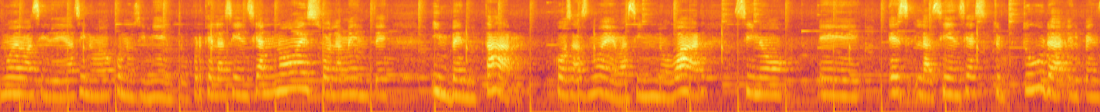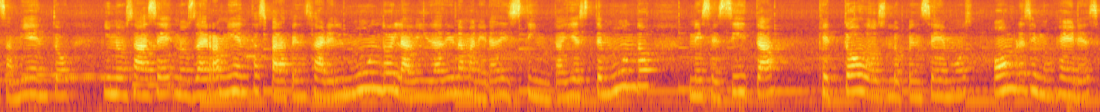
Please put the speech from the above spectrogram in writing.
nuevas ideas y nuevo conocimiento, porque la ciencia no es solamente inventar cosas nuevas, innovar, sino eh, es la ciencia estructura el pensamiento y nos hace, nos da herramientas para pensar el mundo y la vida de una manera distinta. Y este mundo necesita que todos lo pensemos, hombres y mujeres,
